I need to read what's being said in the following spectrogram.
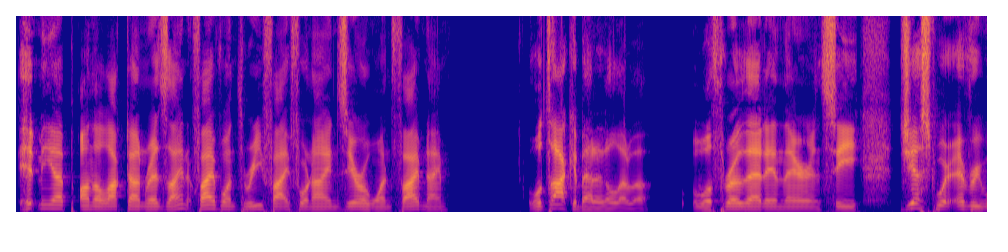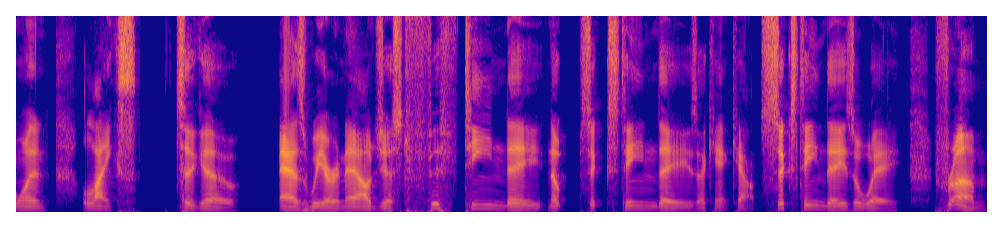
Hit me up on the Locked On Reds line at 513 549 0159 we'll talk about it a little bit. We'll throw that in there and see just where everyone likes to go as we are now just 15 days, nope, 16 days, I can't count, 16 days away from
